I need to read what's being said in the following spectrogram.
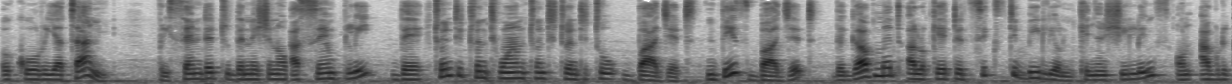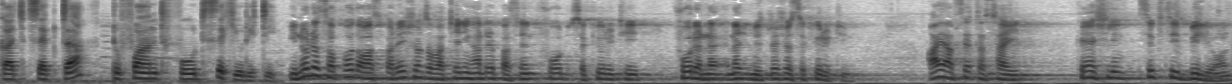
Okuriatani presented to the National Assembly the 2021-2022 budget. This budget, the government allocated 60 billion Kenyan shillings on agriculture sector to fund food security. In order to support our aspirations of attaining 100% food security, food and nutrition security, I have set aside shilling 60 billion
